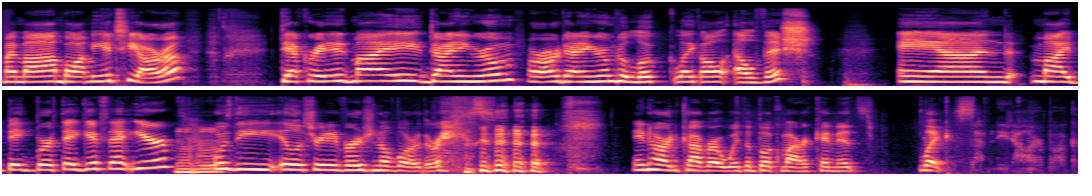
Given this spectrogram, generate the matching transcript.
My mom bought me a tiara, decorated my dining room or our dining room to look like all elvish. And my big birthday gift that year was the illustrated version of Lord of the Rings in hardcover with a bookmark, and it's like a $70 book.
